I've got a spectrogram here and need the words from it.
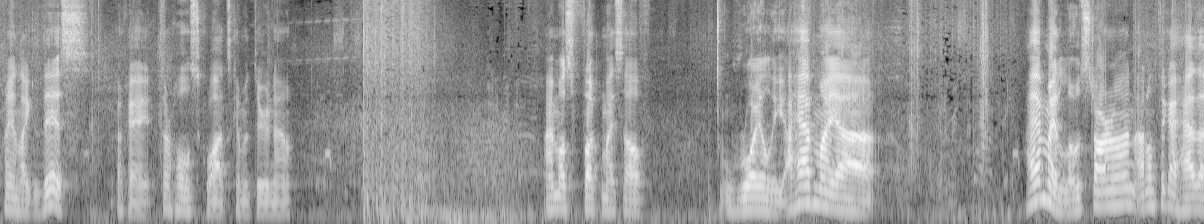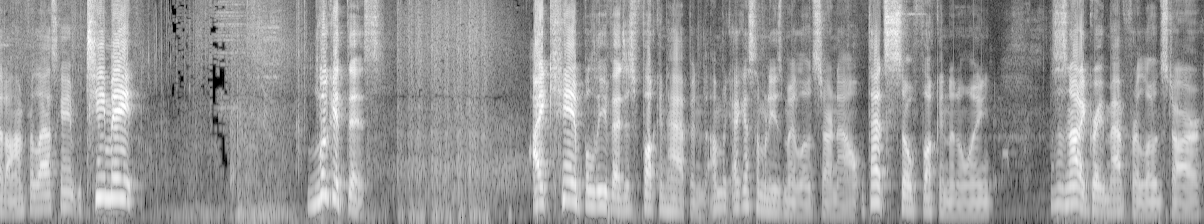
playing like this? Okay, their whole squad's coming through now. I almost fucked myself royally. I have my, uh, I have my Lodestar on. I don't think I had that on for last game. Teammate! Look at this! I can't believe that just fucking happened. I'm, I guess I'm gonna use my Lodestar now. That's so fucking annoying. This is not a great map for Lodestar.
